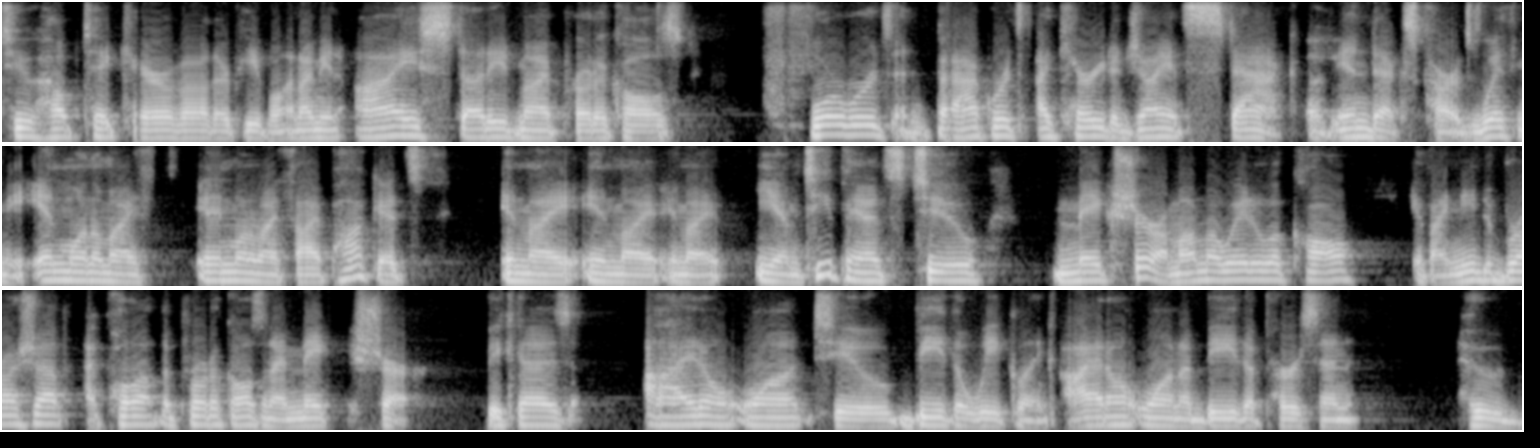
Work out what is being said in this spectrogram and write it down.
to help take care of other people. And I mean, I studied my protocols forwards and backwards. I carried a giant stack of index cards with me in one of my in one of my thigh pockets in my in my in my EMT pants to make sure I'm on my way to a call. If I need to brush up, I pull out the protocols and I make sure because I don't want to be the weak link. I don't want to be the person who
